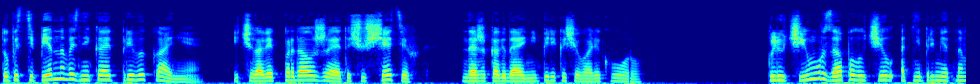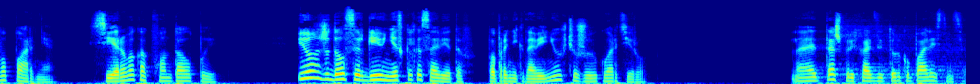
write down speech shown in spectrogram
то постепенно возникает привыкание, и человек продолжает ощущать их, даже когда они перекочевали к вору. Ключи Мурза получил от неприметного парня, серого, как фон толпы. И он же дал Сергею несколько советов по проникновению в чужую квартиру. На этаж приходи только по лестнице.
